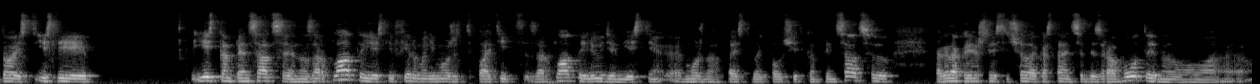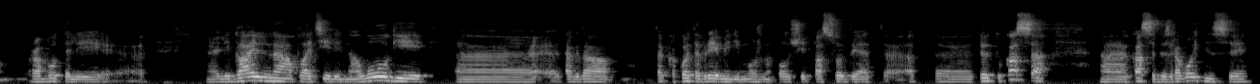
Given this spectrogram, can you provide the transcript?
то есть, если есть компенсация на зарплаты, если фирма не может платить зарплаты людям, если э, можно тестовать, получить компенсацию. Тогда, конечно, если человек останется без работы, но э, работали э, легально, платили налоги, тогда какое-то времени можно получить пособие от, от, от касса, касса безработницы,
